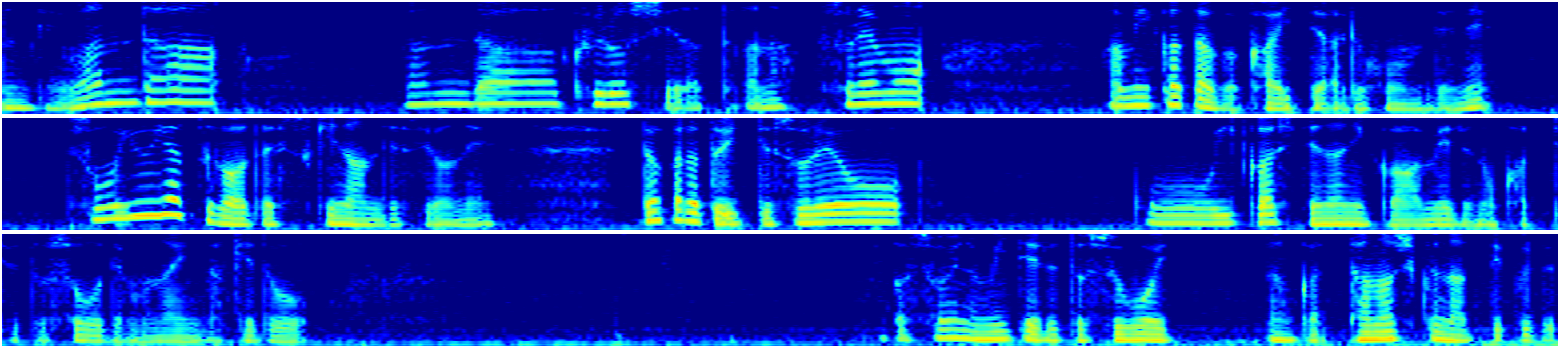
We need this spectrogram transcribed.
なんてワンダーワンダークロッシェだったかな。それも編み方が書いてある本でね。そういうやつが私好きなんですよね。だからといってそれをこう生かして何か編めるのかっていうとそうでもないんだけどなんかそういうの見てるとすごいなんか楽しくなってくる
